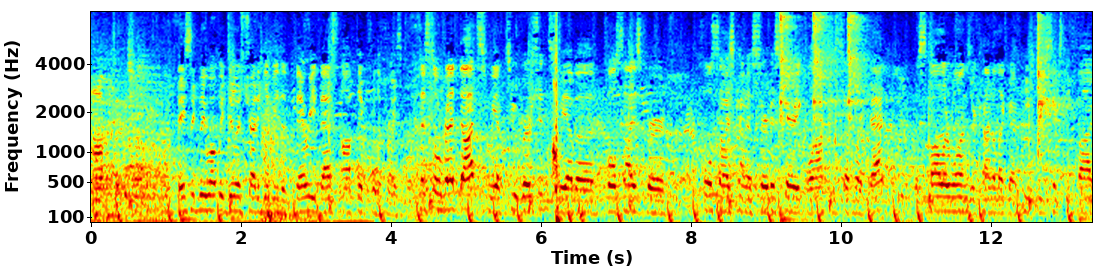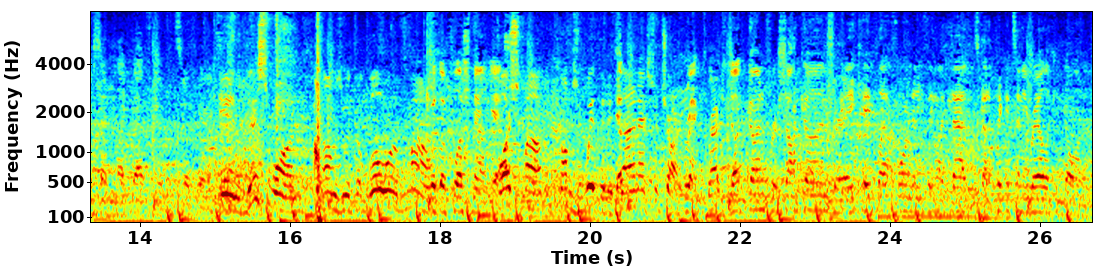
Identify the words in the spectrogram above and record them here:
Optics. Basically, what we do is try to give you the very best optic for the price point. Pistol red dots, we have two versions. We have a full size for full size kind of service carry Glocks and stuff like that. The smaller ones are kind of like a PP65, something like that for your concealed carry. And this one comes with a lower mount. With a flush mount, yes. flush mount comes with it. It's Yep. not an extra charge. Correct. Correct. Duck gun for shotguns or AK platform, anything like that. It's got a Picatinny rail, it can go on it.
